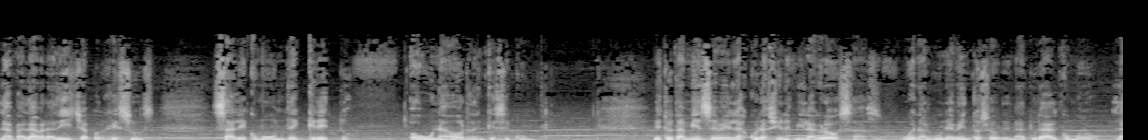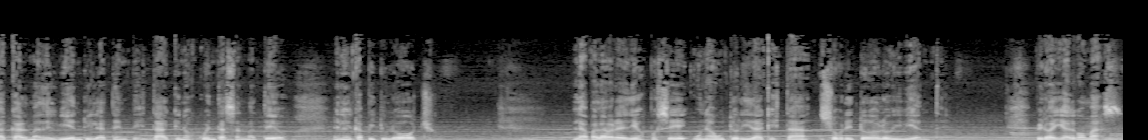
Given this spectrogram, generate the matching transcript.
la palabra dicha por Jesús sale como un decreto o una orden que se cumple. Esto también se ve en las curaciones milagrosas o en algún evento sobrenatural como la calma del viento y la tempestad que nos cuenta San Mateo en el capítulo 8. La palabra de Dios posee una autoridad que está sobre todo lo viviente. Pero hay algo más,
